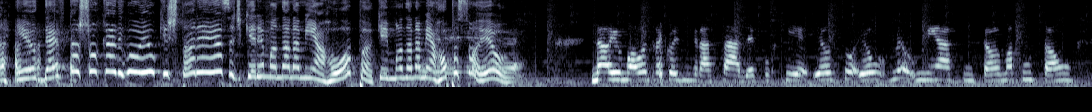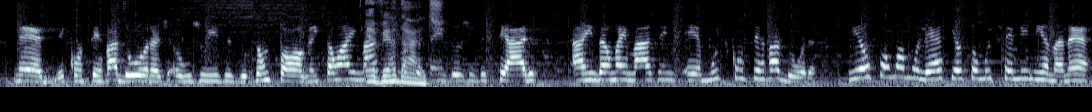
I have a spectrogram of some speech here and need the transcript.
eu deve estar tá chocado igual eu. Que história é essa de querer mandar na minha roupa? Quem manda na minha é, roupa sou eu. É. Não, e uma outra coisa engraçada é porque eu sou, eu, meu, minha função é uma função né, conservadora, os juízes usam toga. Então a imagem é verdade. que você tem do judiciário ainda é uma imagem é, muito conservadora. E eu sou uma mulher que eu sou muito feminina, né?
